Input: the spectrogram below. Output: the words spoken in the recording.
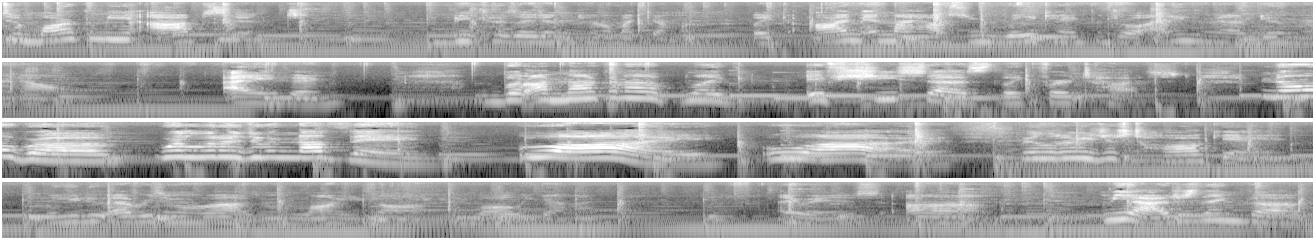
to mark me absent because I didn't turn on my camera. Like I'm in my house. You really can't control anything that I'm doing right now. Anything. But I'm not gonna like if she says like for a test. No, bruh, we're literally doing nothing. Why? Why? You're literally just talking. Like you do every single class and long you got lollygagging. Anyways, um, yeah, I just think um,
